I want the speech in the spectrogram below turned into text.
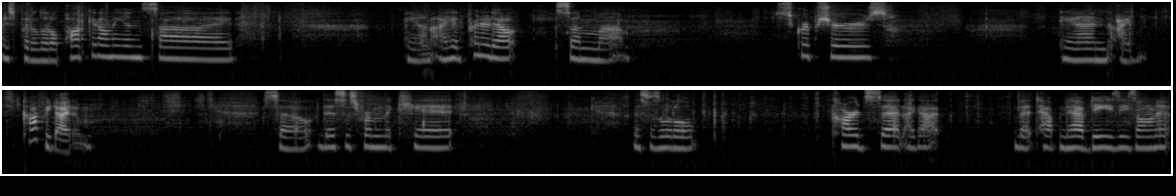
I just put a little pocket on the inside. And I had printed out some um, scriptures and I coffee dyed them. So this is from the kit. This is a little card set I got that happened to have daisies on it.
